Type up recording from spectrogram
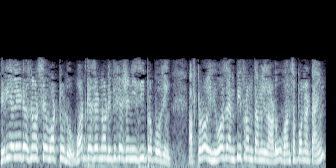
He really does not say what to do. What gazette notification is he proposing? After all, he was MP from Tamil Nadu once upon a time,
